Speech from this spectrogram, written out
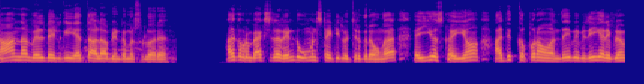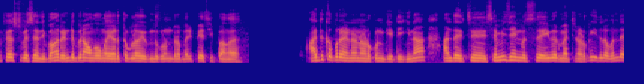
நான் தான் வேர்ல்டு டைட்டிலுக்கு ஏற்ற ஆளு அப்படின்ற மாதிரி சொல்லுவார். அதுக்கப்புறம் பேக் சைடில் ரெண்டு உமன்ஸ் டைட்டில் வச்சிருக்கிறவங்க யூஎஸ் கையும் அதுக்கப்புறம் வந்து இப்போ ரீகர் இப்படியும் ஃபேஸ் டு ஃபேஸ் சந்திப்பாங்க ரெண்டு பேரும் அவங்கவுங்க இடத்துக்குள்ளே இருந்துக்கணுன்ற மாதிரி பேசிப்பாங்க. அதுக்கப்புறம் என்ன நடக்கும்னு கேட்டிங்கன்னா அந்த செமிஜைன் வர்சஸ் ஐவர் மேட்ச் நடக்கும். இதில் வந்து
